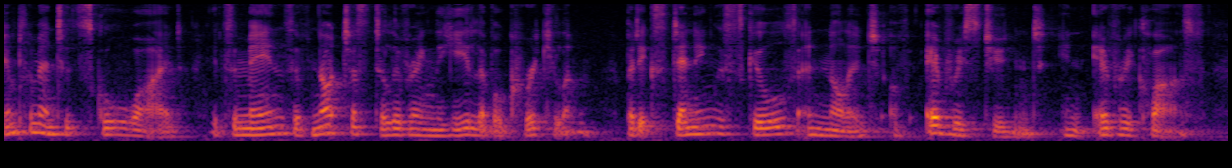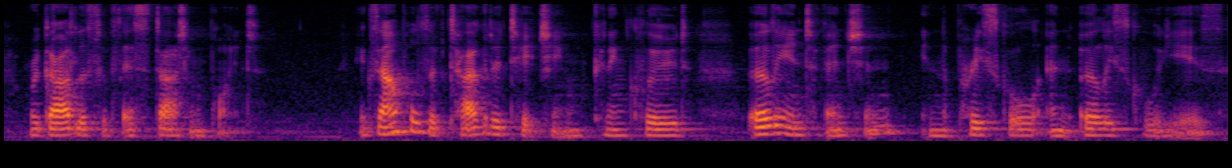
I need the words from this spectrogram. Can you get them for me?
Implemented school wide, it's a means of not just delivering the year level curriculum, but extending the skills and knowledge of every student in every class, regardless of their starting point. Examples of targeted teaching can include early intervention in the preschool and early school years,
